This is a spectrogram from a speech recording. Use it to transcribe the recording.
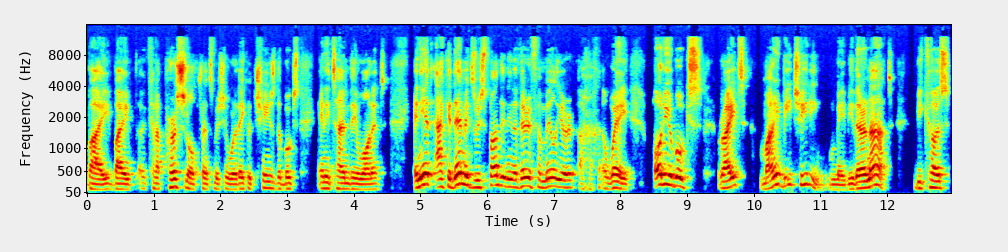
by by kind of personal transmission where they could change the books anytime they wanted and yet academics responded in a very familiar uh, way audiobooks right might be cheating maybe they're not because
